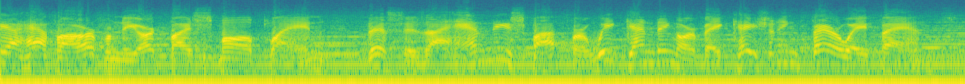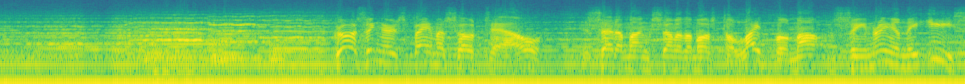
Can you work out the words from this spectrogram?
Only a half hour from New York by small plane, this is a handy spot for weekending or vacationing fairway fans. Grossinger's famous hotel is set among some of the most delightful mountain scenery in the East.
